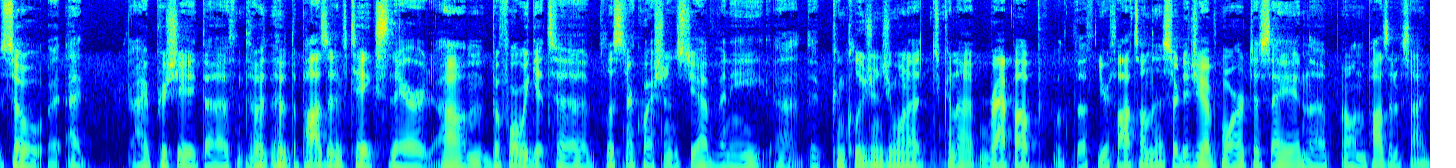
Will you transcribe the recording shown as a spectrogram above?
so I I appreciate the the, the positive takes there. Um, before we get to listener questions, do you have any uh, the conclusions you want to kind of wrap up the, your thoughts on this, or did you have more to say in the on the positive side?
